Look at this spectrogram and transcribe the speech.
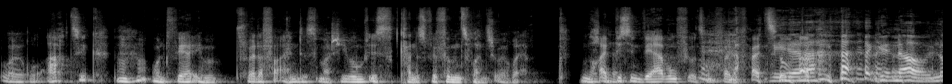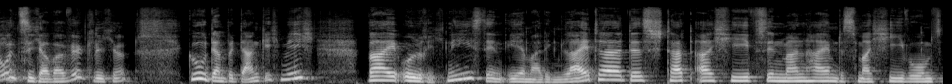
Euro mhm. und wer im Förderverein des Maschivums ist, kann es für 25 Euro erben. Noch ein bisschen Werbung für unseren Förderverein zu ja, genau, lohnt sich aber wirklich. Ja? Gut, dann bedanke ich mich bei Ulrich Nies, den ehemaligen Leiter des Stadtarchivs in Mannheim, des Archivums,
